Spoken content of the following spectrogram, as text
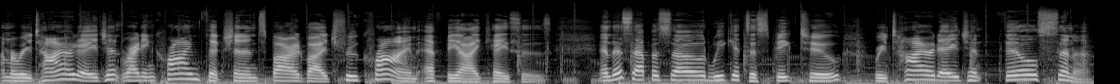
I'm a retired agent writing crime fiction inspired by true crime FBI cases. In this episode, we get to speak to retired agent Phil Sena,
